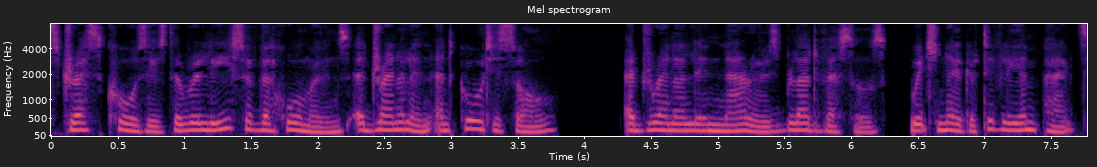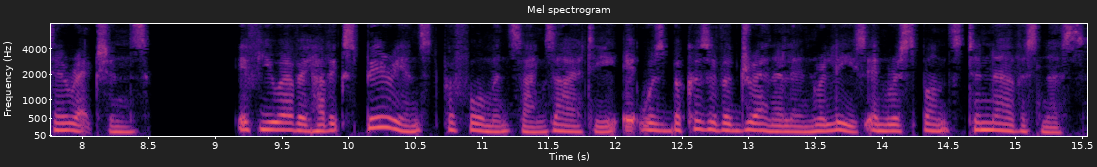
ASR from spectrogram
Stress causes the release of the hormones adrenaline and cortisol. Adrenaline narrows blood vessels, which negatively impacts erections. If you ever have experienced performance anxiety it was because of adrenaline release in response to nervousness.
